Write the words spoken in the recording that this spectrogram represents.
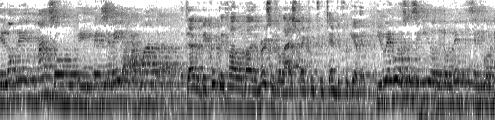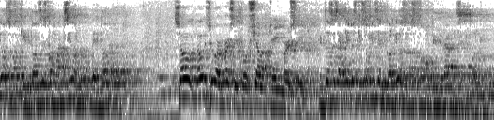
El hombre manso eh, persevera, aguanta. but that would be quickly followed by the merciful aspect, which would tend to forgive it. Y luego eso es seguido del hombre misericordioso, que entonces como acción perdona. So, those who are merciful shall obtain mercy. Entonces aquellos que son misericordiosos obtendrán misericordia.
